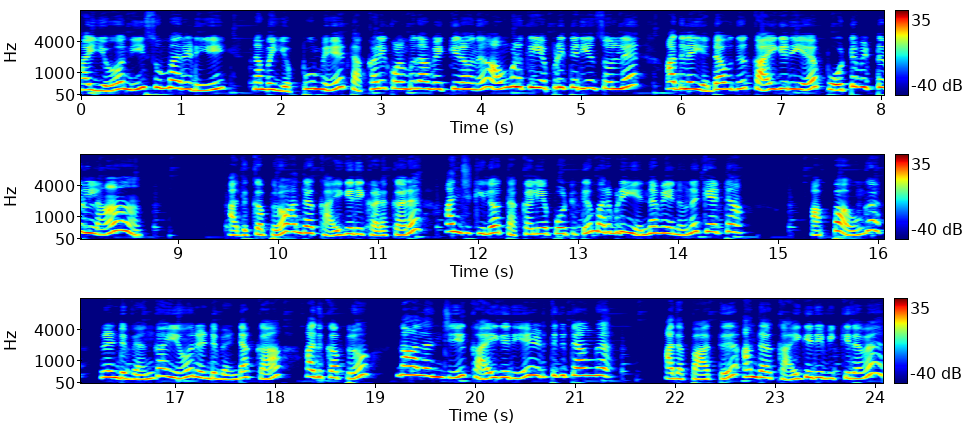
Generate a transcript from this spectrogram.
ஐயோ நீ சும்மாருடி நம்ம எப்பவுமே தக்காளி குழம்பு தான் வைக்கிறோன்னு அவங்களுக்கு எப்படி தெரியும் சொல்லு? அதுல ஏதாவது காய்கறிய போட்டு விட்டுடலாம் அதுக்கப்புறம் அந்த காய்கறி கடைக்கார அஞ்சு கிலோ தக்காளிய போட்டுட்டு மறுபடியும் என்ன வேணும்னு கேட்டான். அப்ப அவங்க ரெண்டு வெங்காயம் ரெண்டு வெண்டைக்காய் அதுக்கப்புறம் நாலஞ்சு காய்கறிய எடுத்துக்கிட்டாங்க. அத பார்த்து அந்த காய்கறி விக்கிறவன்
